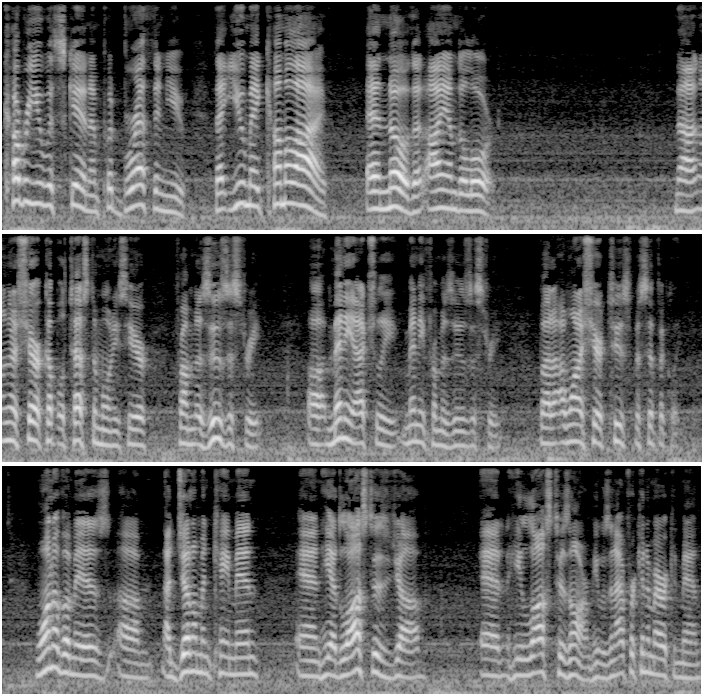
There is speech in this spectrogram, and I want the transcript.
cover you with skin, and put breath in you, that you may come alive and know that I am the Lord. Now, I'm going to share a couple of testimonies here from Azusa Street. Uh, many, actually, many from Azusa Street. But I want to share two specifically. One of them is um, a gentleman came in and he had lost his job and he lost his arm. He was an African American man.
